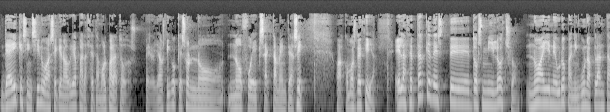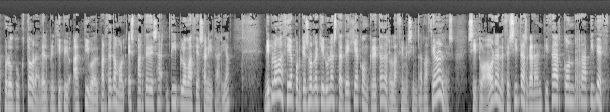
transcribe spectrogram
De ahí que se insinuase que no habría paracetamol para todos. Pero ya os digo que eso no, no fue exactamente así. Bueno, como os decía, el aceptar que desde 2008 no hay en Europa ninguna planta productora del principio activo del paracetamol es parte de esa diplomacia sanitaria. Diplomacia porque eso requiere una estrategia concreta de relaciones internacionales. Si tú ahora necesitas garantizar con rapidez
